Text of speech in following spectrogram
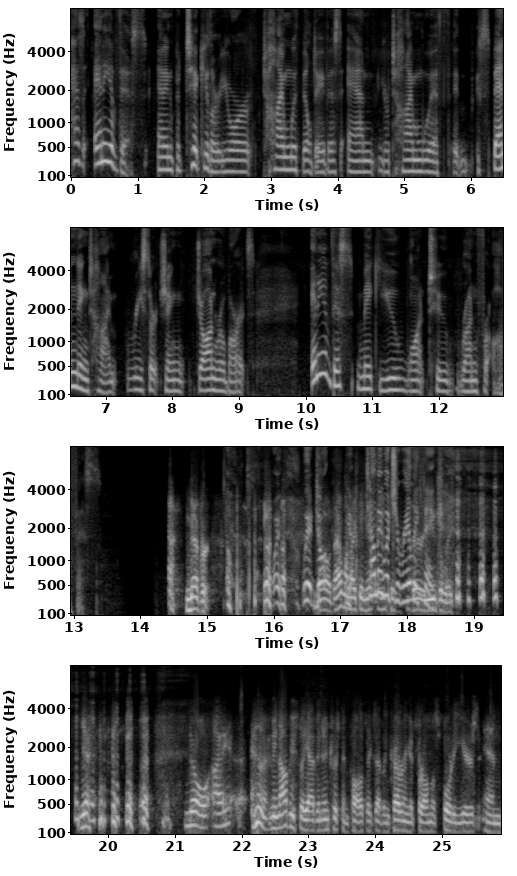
has any of this, and in particular your time with Bill Davis and your time with spending time researching John Robarts, any of this make you want to run for office? Never. Oh, wait, wait, don't, no, that one I can tell me what you really think. yeah. no, I. I mean, obviously, I have an interest in politics. I've been covering it for almost 40 years, and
